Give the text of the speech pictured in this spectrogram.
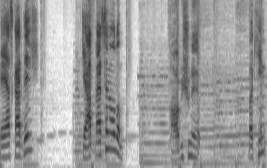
Beyaz kardeş. Cevap versene oğlum. Abi şu ne? Bakayım.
